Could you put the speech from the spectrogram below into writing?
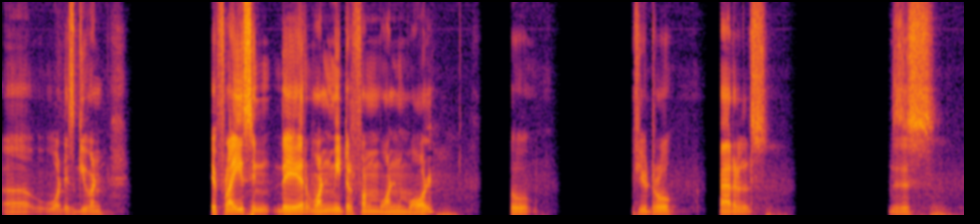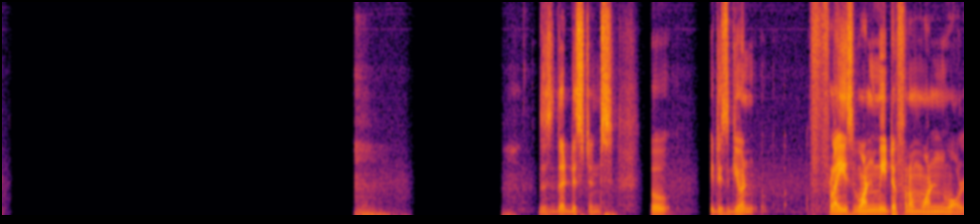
uh, what is given? A fly is in the air one meter from one wall so if you draw parallels this is this is the distance. So it is given flies one meter from one wall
